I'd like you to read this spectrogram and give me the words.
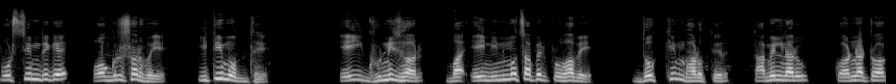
পশ্চিম দিকে অগ্রসর হয়ে ইতিমধ্যে এই ঘূর্ণিঝড় বা এই নিম্নচাপের প্রভাবে দক্ষিণ ভারতের তামিলনাড়ু, কর্ণাটক,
